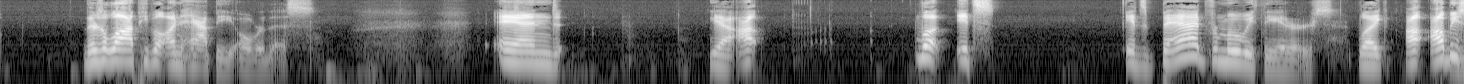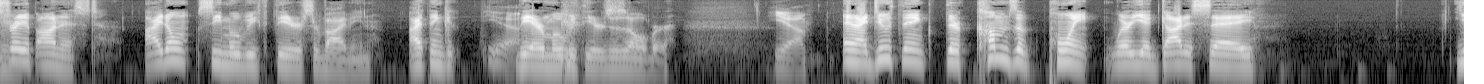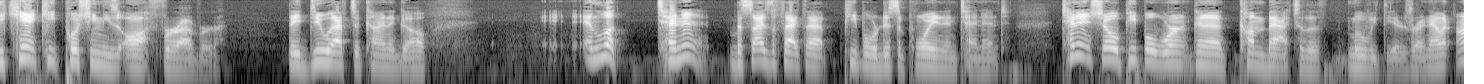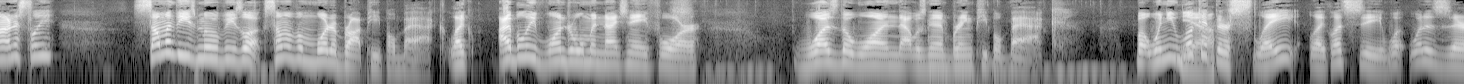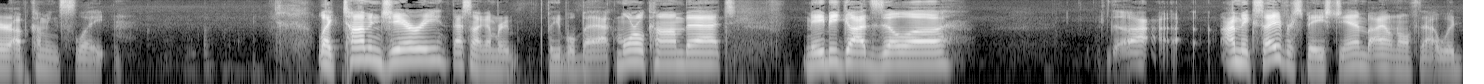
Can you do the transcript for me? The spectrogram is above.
there's a lot of people unhappy over this. And yeah, I look, it's it's bad for movie theaters. Like I, I'll be mm-hmm. straight up honest. I don't see movie theaters surviving. I think yeah, the air movie theaters is over. yeah, And I do think there comes a point where you got to say you can't keep pushing these off forever. They do have to kind of go. And look, Tenet, besides the fact that people were disappointed in Tenet, Tenet showed people weren't going to come back to the movie theaters right now. And honestly, some of these movies, look, some of them would have brought people back. Like, I believe Wonder Woman 1984 was the one that was going to bring people back. But when you look Yeah. at their slate, like let's see, what what is their upcoming slate? Like Tom and Jerry, that's not going to bring people back. Mortal Kombat, maybe Godzilla. Uh, I'm excited for Space Jam, but I don't know if that would.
